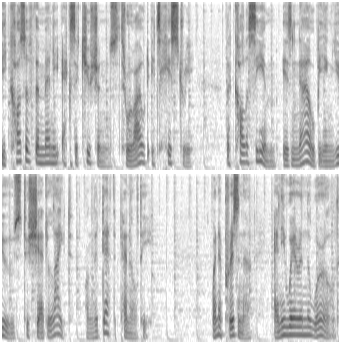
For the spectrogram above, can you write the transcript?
Because of the many executions throughout its history, the Colosseum is now being used to shed light on the death penalty. When a prisoner anywhere in the world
